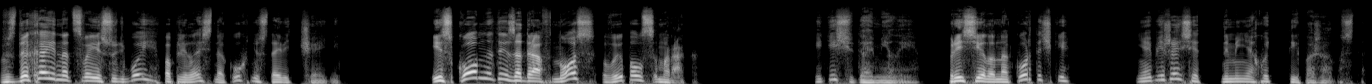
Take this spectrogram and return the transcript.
Вздыхая над своей судьбой, поплелась на кухню ставить чайник. Из комнаты, задрав нос, выполз мрак. «Иди сюда, милый». Присела на корточки. «Не обижайся на меня хоть ты, пожалуйста.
